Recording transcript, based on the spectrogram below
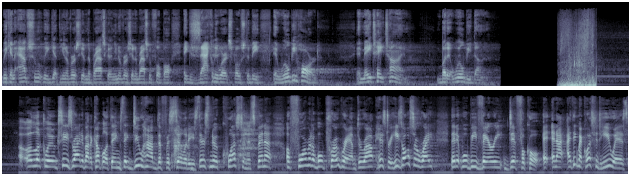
We can absolutely get the University of Nebraska and University of Nebraska football exactly where it's supposed to be. It will be hard. It may take time but it will be done. uh, look, Luke, he's right about a couple of things. They do have the facilities. There's no question. It's been a, a formidable program throughout history. He's also right that it will be very difficult. And I, I think my question to you is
